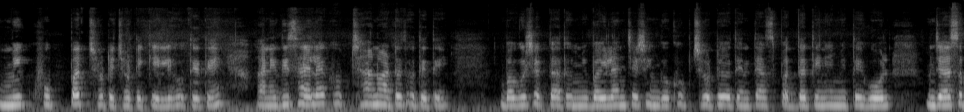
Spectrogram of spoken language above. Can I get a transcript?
मी खूपच छोटे छोटे केले होते ते. आणि दिसायला खूप छान वाटत होते ते. बघू शकता तुम्ही बैलांचे शिंग खूप छोटे होते आणि त्याच पद्धतीने मी ते गोल म्हणजे असं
